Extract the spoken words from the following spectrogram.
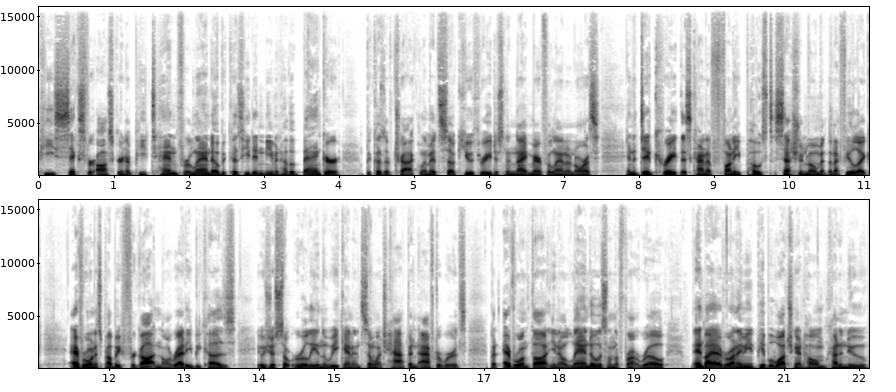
P6 for Oscar and a P10 for Lando because he didn't even have a banker because of track limits. So Q3 just a nightmare for Lando Norris. And it did create this kind of funny post session moment that I feel like everyone has probably forgotten already because it was just so early in the weekend and so much happened afterwards. But everyone thought, you know, Lando was on the front row. And by everyone, I mean people watching at home kind of knew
